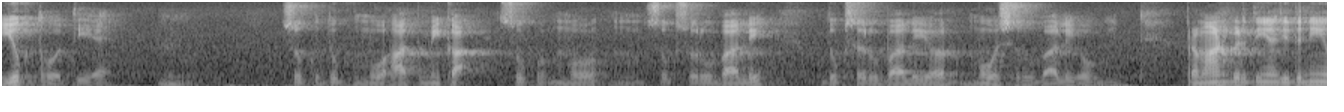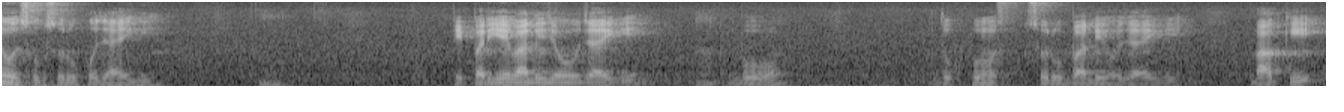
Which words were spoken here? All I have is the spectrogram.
युक्त होती है। सुख, दुख मोहात्मिका सुख, मोह, सुख स्वरूप वाली, दुख स्वरूप वाली और मोह स्वरूप वाली होगी। प्रमाण वृत्तियाँ जितनी हो सुख स्वरूप हो जाएगी। पिपरिये वाली जो हो जाएगी, वो दुख स्वरूप वाली हो जाएगी। बाकी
